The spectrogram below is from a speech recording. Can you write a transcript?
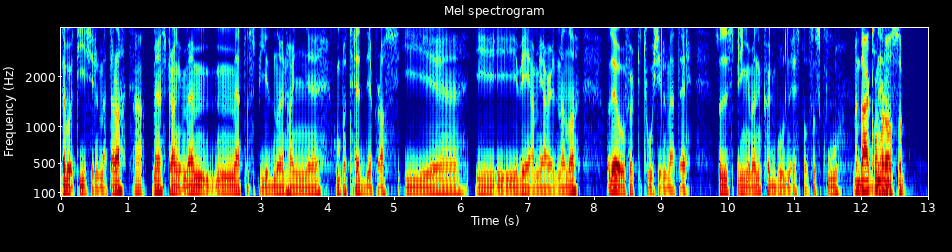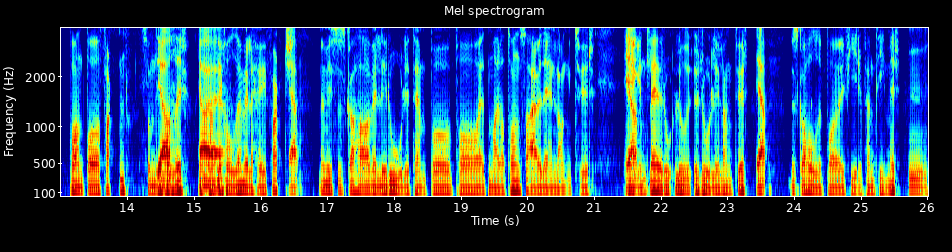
Det var jo ti kilometer, da. Ja. Men han sprang med metaspeed når han kom på tredjeplass i, i, i, i VM i Ironman òg. Og det er jo 42 kilometer. Så du springer med en karbonresponsa sko. Men der kommer Det- det også på an på farten som de Ja. holder. Ja, ja. De holder en veldig høy fart. Men hvis du skal ha veldig rolig tempo på et maraton, så er jo det en langtur. Egentlig. Ro, ro, rolig langtur. Ja. Du skal holde på i fire-fem timer. Mm.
